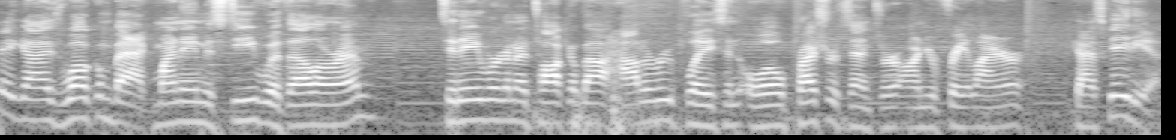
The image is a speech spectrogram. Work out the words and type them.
Hey guys, welcome back. My name is Steve with LRM. Today we're gonna talk about how to replace an oil pressure sensor on your Freightliner Cascadia.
